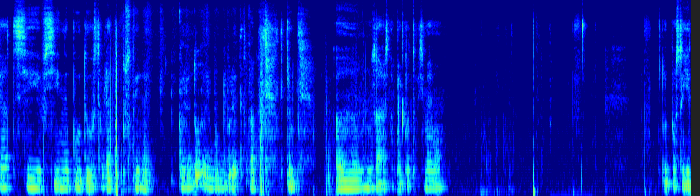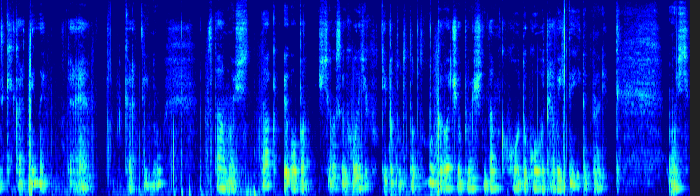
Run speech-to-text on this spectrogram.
я ці всі не буду оставляти пустими коридори, буду блядь, таким. Е, ну, зараз, наприклад, візьмемо. Тут просто є такі картини. Беремо картину, ставимо ось так і опа. Все у нас виходить, як типу тут табло. Коротше, оповіщення там кого до кого треба йти і так далі. Ось.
